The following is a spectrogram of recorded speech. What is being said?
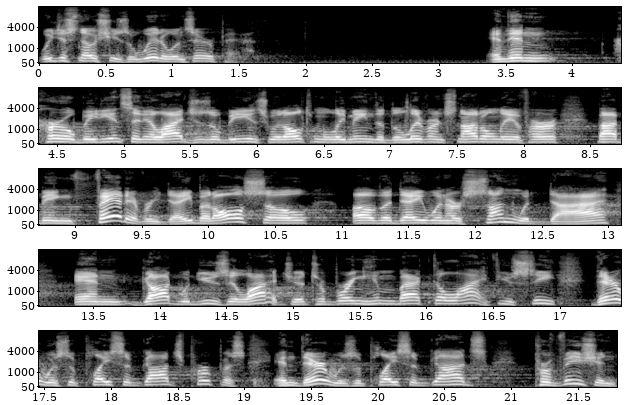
We just know she's a widow in Zarephath. And then her obedience and Elijah's obedience would ultimately mean the deliverance not only of her by being fed every day, but also of a day when her son would die and God would use Elijah to bring him back to life. You see, there was a place of God's purpose, and there was a place of God's provision,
